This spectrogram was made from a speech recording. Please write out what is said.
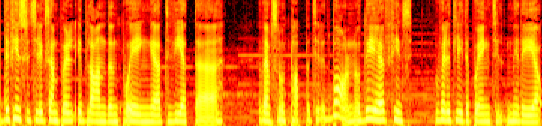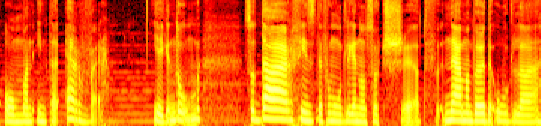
Det finns ju till exempel ibland en poäng att veta vem som är pappa till ett barn och det finns väldigt lite poäng till, med det om man inte ärver egendom. Så där finns det förmodligen någon sorts, eh, att när man började odla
